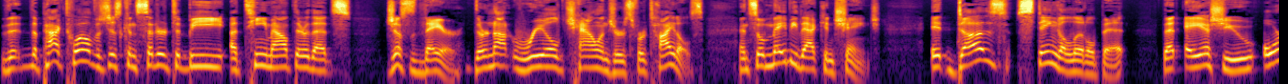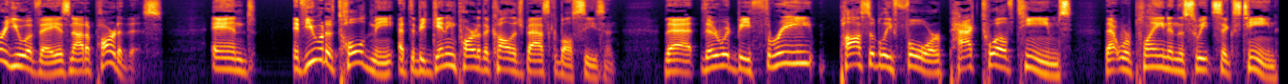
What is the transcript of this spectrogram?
the the Pac-12 is just considered to be a team out there that's just there. They're not real challengers for titles. And so maybe that can change. It does sting a little bit that ASU or U of A is not a part of this. And if you would have told me at the beginning part of the college basketball season that there would be three, possibly four Pac 12 teams that were playing in the Sweet 16,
